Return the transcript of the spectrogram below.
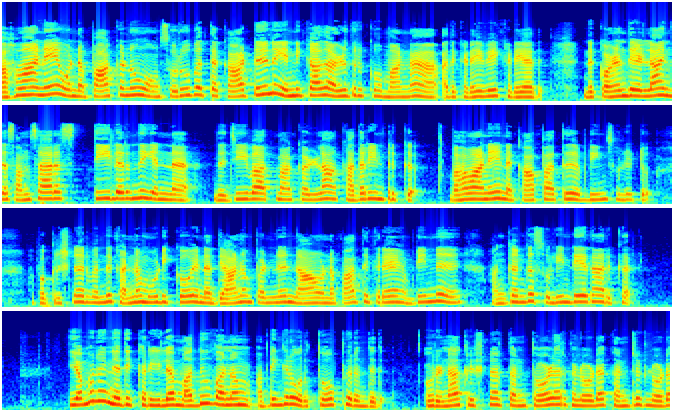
பகவானே உன்னை பார்க்கணும் உன் சொரூபத்தை காட்டுன்னு என்னைக்காவது அழுதுருக்கோமான்னா அது கிடையவே கிடையாது. இந்த குழந்தையெல்லாம் இந்த சம்சாரஸ்தீலேருந்து என்ன இந்த ஜீவாத்மாக்கள்லாம் கதறின்ட்டு இருக்கு பகவானே என்னை காப்பாத்து அப்படின்னு சொல்லிட்டு. அப்போ கிருஷ்ணர் வந்து கண்ணை மூடிக்கோ என்னை தியானம் பண்ணு நான் உன்னை பார்த்துக்கிறேன் அப்படின்னு அங்கங்கே சொல்லிகிட்டே தான் இருக்கார். யமுனை நதிக்கரையில் மதுவனம் அப்படிங்கிற ஒரு தோப்பு இருந்தது. ஒரு நாள் கிருஷ்ணர் தன் தோழர்களோட கன்றுகளோட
